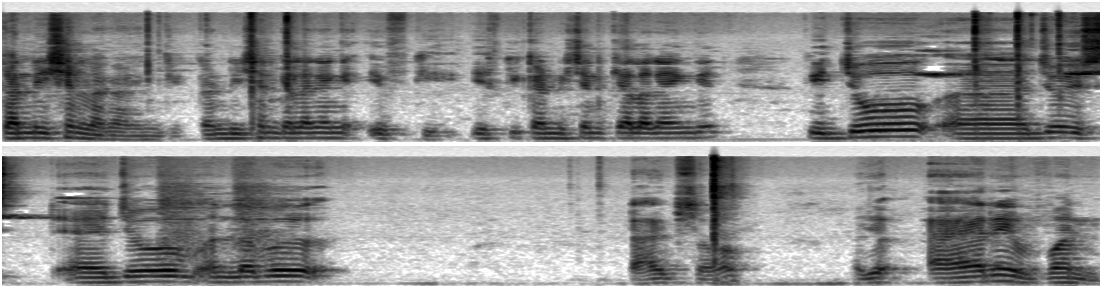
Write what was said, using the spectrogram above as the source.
कंडीशन लगाएँगे। कंडीशन क्या लगाएँगे? इफ़ की। इफ़ की कंडीशन क्या लगाएँगे? कि जो जो इस जो मतलब टाइप्स ऑफ़ जो एरे वन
